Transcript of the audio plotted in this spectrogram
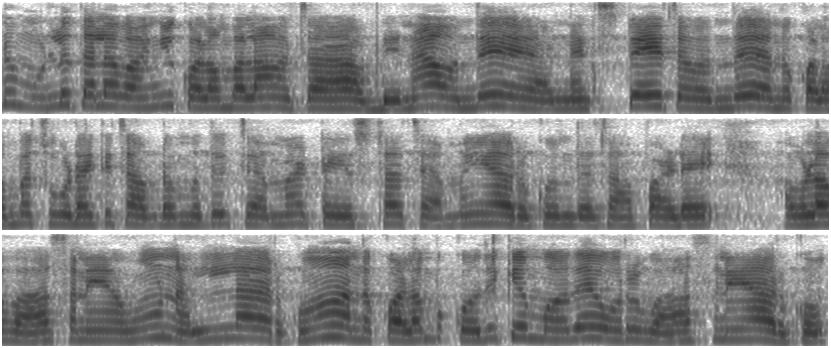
முள்ளு தலை வாங்கி குழம்பெல்லாம் வச்சா அப்படின்னா வந்து நெக்ஸ்ட் டேஸை வந்து அந்த குழம்ப சூடாக்கி சாப்பிடும்போது செம்ம டேஸ்ட்டாக செம்மையாக இருக்கும் இந்த சாப்பாடே. அவ்வளோ வாசனையாகவும் நல்லா இருக்கும். அந்த குழம்பு கொதிக்கும் போதே ஒரு வாசனையாக இருக்கும்.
